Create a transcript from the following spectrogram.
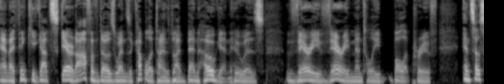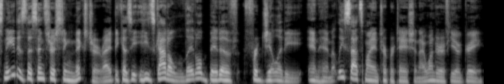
And I think he got scared off of those wins a couple of times by Ben Hogan, who was very, very mentally bulletproof. And so Snead is this interesting mixture, right? Because he, he's got a little bit of fragility in him. At least that's my interpretation. I wonder if you agree.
